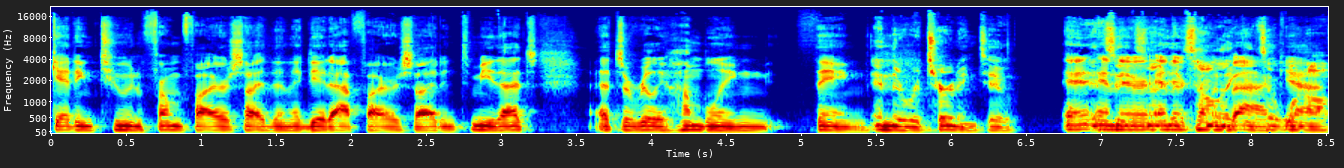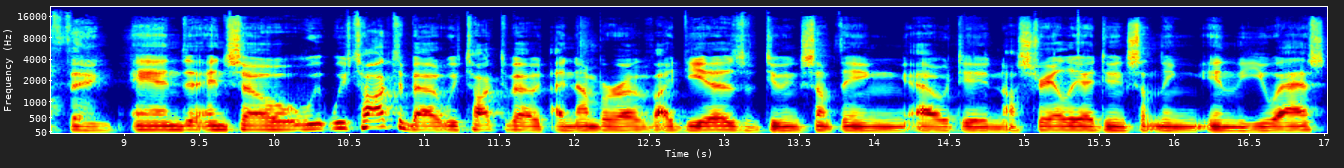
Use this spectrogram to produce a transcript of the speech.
getting to and from Fireside than they did at Fireside, and to me, that's that's a really humbling thing. And they're returning too and, and they're and they're coming like back. It's a yeah. thing. And and so we, have talked about we've talked about a number of ideas of doing something out in Australia, doing something in the U.S.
